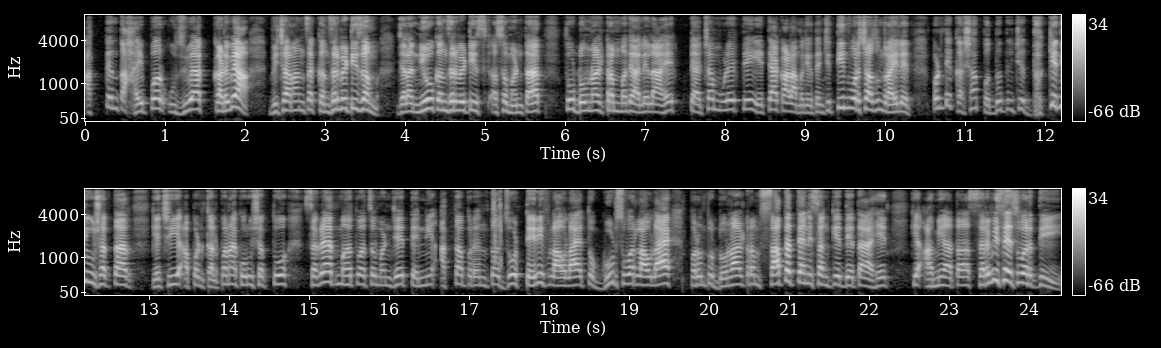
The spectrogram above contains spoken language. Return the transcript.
अत्यंत हायपर उजव्या कडव्या विचारांचा कन्झर्वेटिझम ज्याला न्यू कन्झर्वेटिस्ट असं म्हणतात तो डोनाल्ड ट्रम्पमध्ये आलेला आहे. त्याच्यामुळे ते येत्या काळामध्ये त्यांची तीन वर्ष अजून राहिलेत पण ते कशा पद्धतीचे धक्के देऊ शकतात याची आपण कल्पना करू शकतो. सगळ्यात महत्त्वाचं म्हणजे त्यांनी आत्तापर्यंत जो टेरिफ लावला आहे तो गुड्सवर लावला आहे परंतु डोनाल्ड ट्रम्प सातत्याने संकेत देत आहेत की आम्ही आता सर्व्हिसेसवरती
